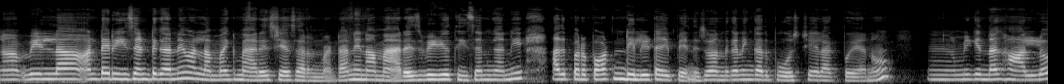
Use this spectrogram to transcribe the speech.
వీళ్ళ అంటే రీసెంట్గానే వాళ్ళ అమ్మాయికి మ్యారేజ్ చేశారనమాట. నేను ఆ మ్యారేజ్ వీడియో తీశాను కానీ అది పొరపాటున డిలీట్ అయిపోయింది. సో అందుకని ఇంకా అది పోస్ట్ చేయలేకపోయాను. మీకు ఇందాక హాల్లో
